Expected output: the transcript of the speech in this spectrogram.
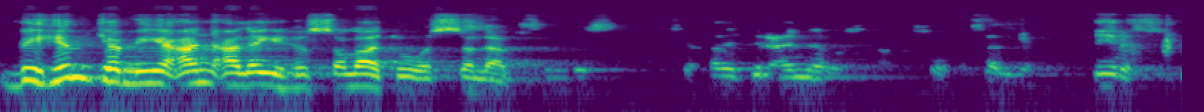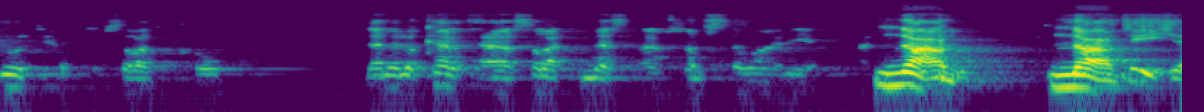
بهم جميعا عليه الصلاة والسلام. هذا يدل على وسلم غير السجود في صلاة الخوف لأنه لو كانت على صلاة الناس على خمس ثواني. نعم نعم. تيجي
